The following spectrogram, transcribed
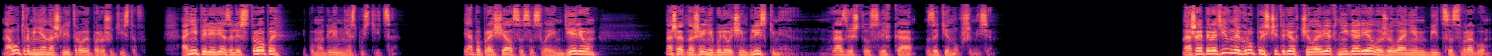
На утро меня нашли трое парашютистов. Они перерезали стропы и помогли мне спуститься. Я попрощался со своим деревом. Наши отношения были очень близкими, разве что слегка затянувшимися. Наша оперативная группа из четырех человек не горела желанием биться с врагом,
